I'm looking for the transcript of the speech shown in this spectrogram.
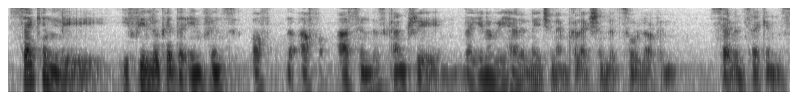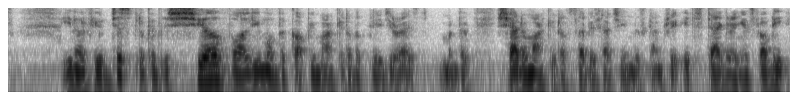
Secondly, if you look at the influence of, the, of us in this country, like, you know, we had an H&M collection that sold out in seven seconds. You know, if you just look at the sheer volume of the copy market or the plagiarized, the shadow market of Sabyasachi in this country, it's staggering. It's probably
